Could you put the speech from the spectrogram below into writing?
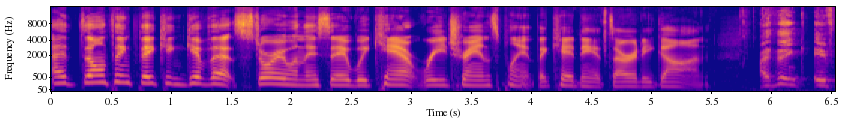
I don't think they can give that story when they say we can't retransplant the kidney; it's already gone. I think if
